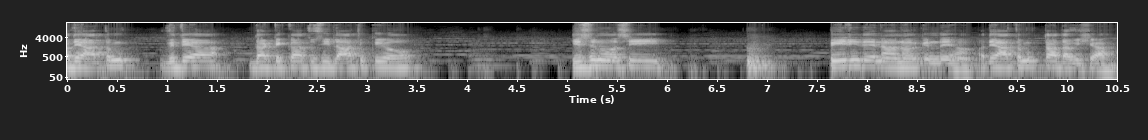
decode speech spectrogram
ਅਧਿਆਤਮ ਵਿਦਿਆ ਦਾ ਟਿੱਕਾ ਤੁਸੀਂ ਲਾ ਚੁੱਕੇ ਹੋ, ਜਿਸ ਨੂੰ ਅਸੀਂ ਪੀਰੀ ਦੇ ਨਾਂ ਨਾਲ ਗਿਣਦੇ ਹਾਂ। ਅਧਿਆਤਮਿਕਤਾ ਦਾ ਵਿਸ਼ਾ ਹੈ।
